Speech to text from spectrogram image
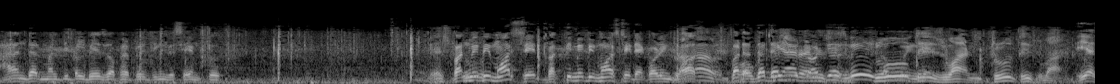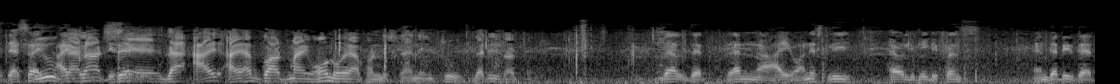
And there are multiple ways of approaching the same truth. Yes, One may be more straight, bhakti may be more straight according to us. no, But bhakti that, that are is tortuous understood. ways of doing Truth that. is one. Truth is one. Yes, that's right. You I cannot disagree. say that I, I have got my own way of understanding truth. That is not Well, that then I honestly have a little difference, and that is that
